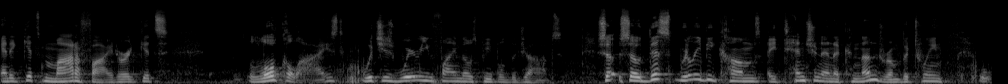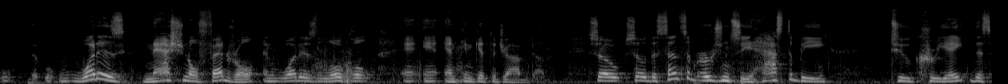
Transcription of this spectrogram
and it gets modified or it gets localized, which is where you find those people the jobs. So, so this really becomes a tension and a conundrum between what is national federal and what is local and, and, can get the job done. So, so the sense of urgency has to be to create this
